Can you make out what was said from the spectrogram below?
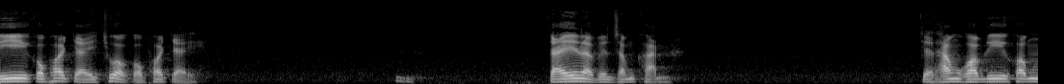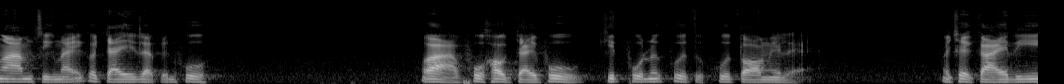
ดีก็พอใจ ชั่วก็พอใจ ใจน่ะเป็นสำคัญ จะทำความดีความงามสิ่งไหนก็ใจแหละเป็นผู้ ว่าผู้เข้าใจผู้คิดผู้นึกผู้ผู้ตองนี่แหละ ไม่ใช่กายนี้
